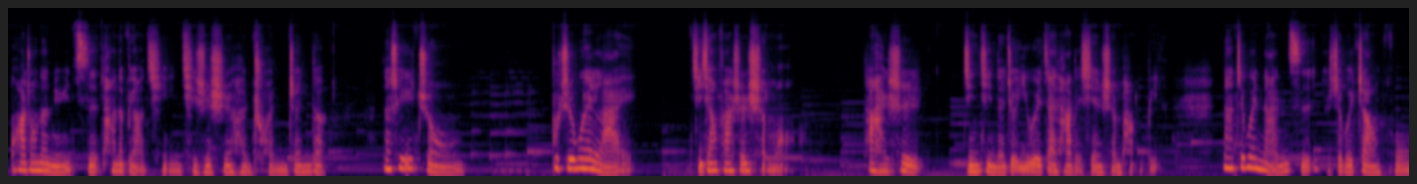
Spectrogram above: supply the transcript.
画中的女子她的表情其实是很纯真的，那是一种不知未来即将发生什么。她还是紧紧的就依偎在她的先生旁边。那这位男子，这位丈夫，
